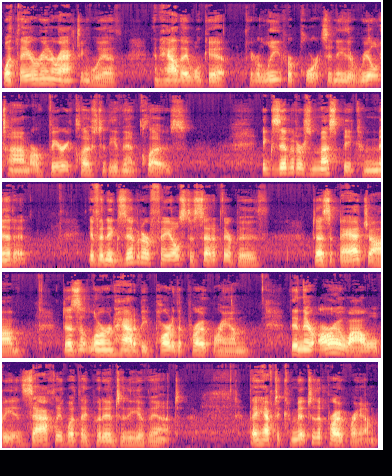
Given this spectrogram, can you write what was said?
what they are interacting with, and how they will get their lead reports in either real time or very close to the event close. Exhibitors must be committed. If an exhibitor fails to set up their booth, does a bad job, doesn't learn how to be part of the program, then their ROI will be exactly what they put into the event. They have to commit to the program,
